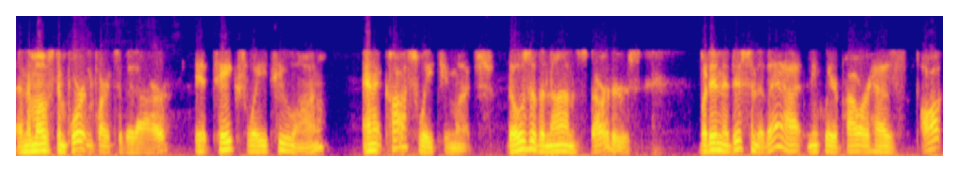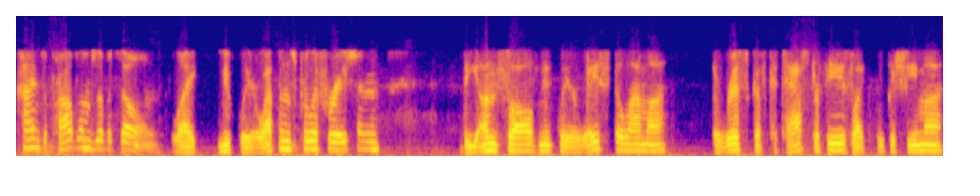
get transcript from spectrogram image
And the most important parts of it are it takes way too long and it costs way too much. Those are the non starters. But in addition to that, nuclear power has all kinds of problems of its own, like nuclear weapons proliferation, the unsolved nuclear waste dilemma, the risk of catastrophes like Fukushima,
